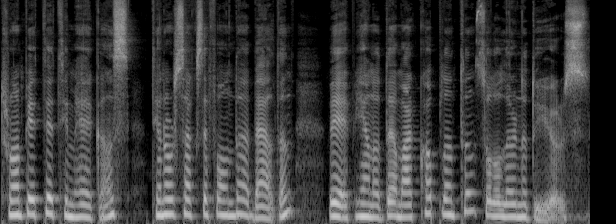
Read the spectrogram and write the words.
trompette Tim Higgins, tenor saksafonda Belden ve piyanoda Mark Copland'ın sololarını duyuyoruz.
